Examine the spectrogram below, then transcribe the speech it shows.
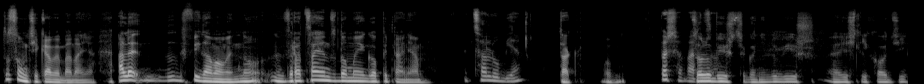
To są ciekawe badania. Ale no, chwila, moment. No, wracając do mojego pytania. Co lubię? Tak. Proszę bardzo. Co lubisz, czego nie lubisz, e, jeśli chodzi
